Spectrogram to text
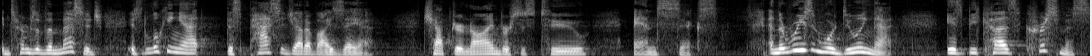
in terms of the message is looking at this passage out of Isaiah, chapter 9, verses 2 and 6. And the reason we're doing that is because Christmas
